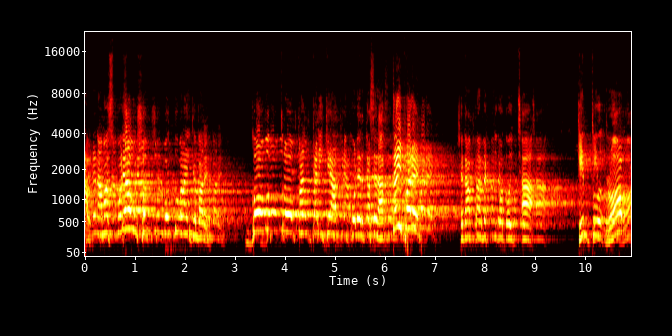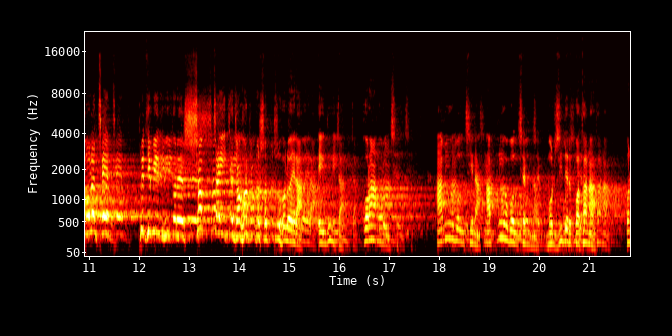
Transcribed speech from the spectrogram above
আপনি নামাজ পড়েও শত্রুর বন্ধু বানাইতে পারেন। গোমূত্র পানকারীকে আপনি কোলের কাছে রাখতেই পারেন, সেটা আপনার ব্যক্তিগত ইচ্ছা। কিন্তু রব বলেছেন, পৃথিবীর ভিতরে সবচাইতে জঘন্য শত্রু হলো এরা। এই দুইটা কোরআন বলছে। আমিও বলছি না, আপনিও বলছেন না, মসজিদের কথা না, কোন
